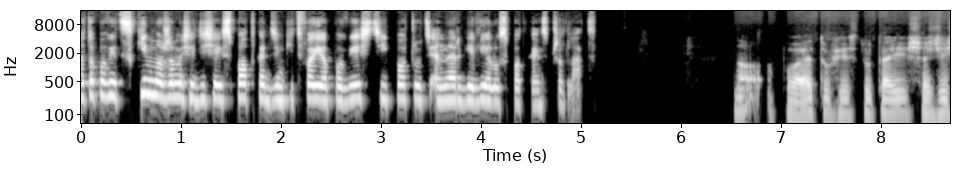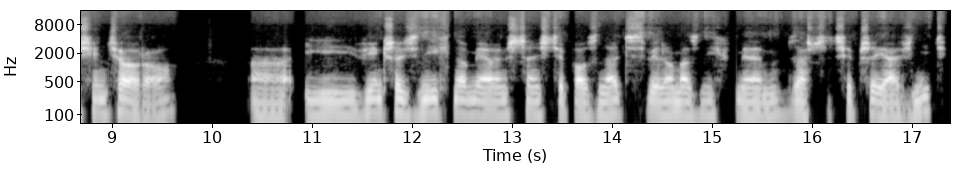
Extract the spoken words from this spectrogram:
No to powiedz, z kim możemy się dzisiaj spotkać dzięki Twojej opowieści i poczuć energię wielu spotkań sprzed lat? No, poetów jest tutaj 60 i większość z nich no, miałem szczęście poznać. Z wieloma z nich miałem zaszczyt się przyjaźnić,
